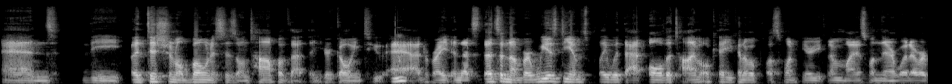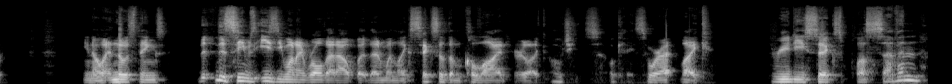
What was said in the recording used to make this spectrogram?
and the additional bonuses on top of that that you're going to hmm. add, right? And that's that's a number. We as DMs play with that all the time. Okay, you can have a plus one here, you can have a minus one there, whatever, you know. And those things. Th- this seems easy when I roll that out, but then when like six of them collide, you're like, oh geez, okay, so we're at like three d six plus seven,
